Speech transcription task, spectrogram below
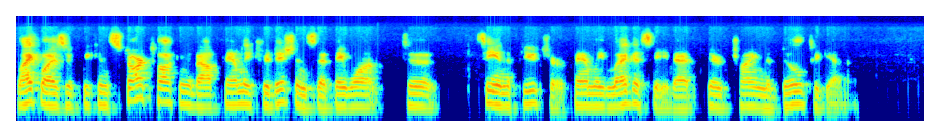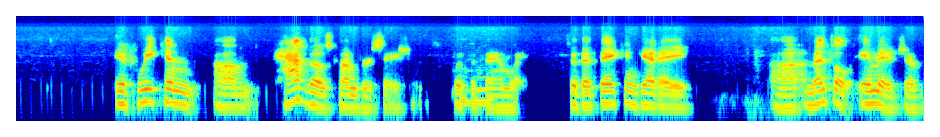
likewise if we can start talking about family traditions that they want to see in the future family legacy that they're trying to build together if we can um, have those conversations with mm-hmm. the family so that they can get a, uh, a mental image of,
